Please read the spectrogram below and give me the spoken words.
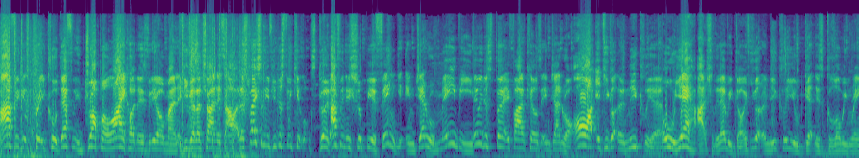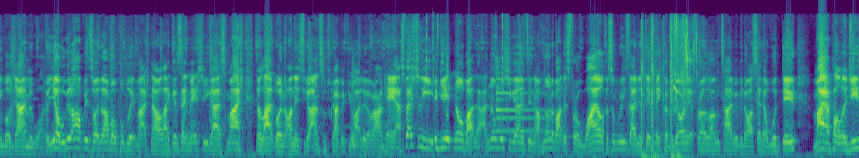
I think it's pretty cool. Definitely drop a like on this video, man, if you're gonna try this out, and especially if you just think it looks good. I think this should be a thing in general. Maybe, maybe just 35 kills in general, or if you got the nuclear. Oh yeah, actually, there we go. If you got the nuclear, you'd get this glowing rainbow diamond one. But yo, we're gonna hop into a normal public match now. Like I said, make sure you guys smash the like button on this video and subscribe if you to do around here, especially if you didn't know about that. I know most you guys didn't. I've known about this for a while. For some reason, I just didn't make a video on it for a long time, even though I said I would do. My apologies.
